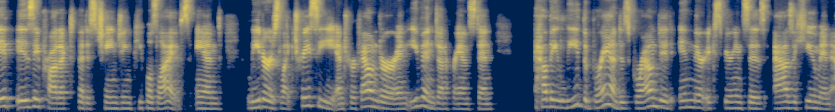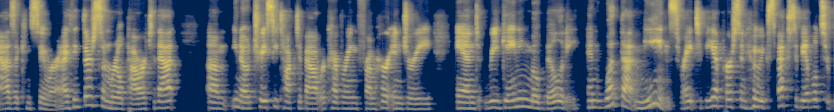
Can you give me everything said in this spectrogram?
it is a product that is changing people's lives. And leaders like Tracey and her founder, and even Jennifer Aniston, how they lead the brand is grounded in their experiences as a human, as a consumer. And I think there's some real power to that. Um, you know, Tracey talked about recovering from her injury and regaining mobility and what that means, right? To be a person who expects to be able to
